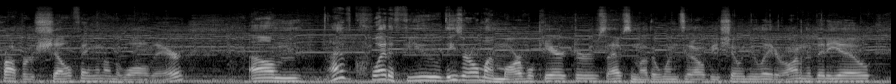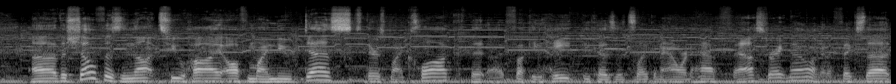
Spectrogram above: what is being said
proper shelf hanging on the wall there. Um, I have quite a few. These are all my Marvel characters. I have some other ones that I'll be showing you later on in the video. Uh, the shelf is not too high off my new desk. There's my clock that I fucking hate because it's like an hour and a half fast right now. I gotta fix that.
